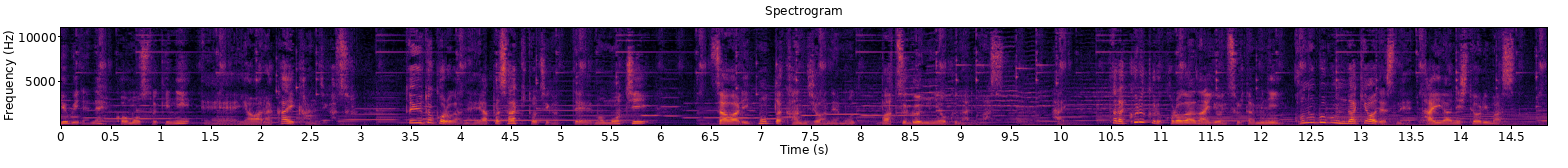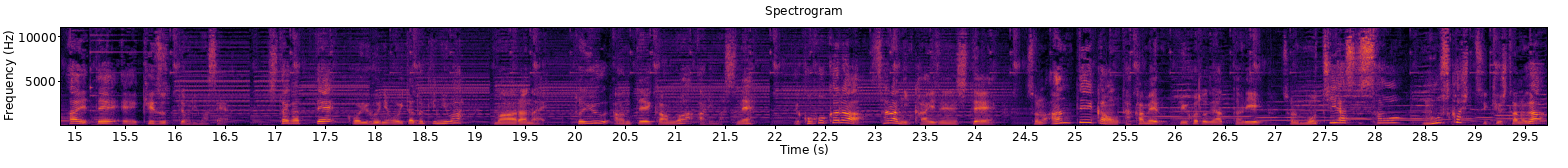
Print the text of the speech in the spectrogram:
指でね、こう持つ時に、え、柔らかい感じがする。というところがね、やっぱさっきと違って、もう持ち触り、持った感じはね、もう抜群に良くなります。はい。ただ、くるくる転がらないようにするために、この部分だけはですね、平らにしております。あえて、え、削っておりません。したがって、こういう風に置いた時には回らないという安定感はありますね。でここからさらに改善して、その安定感を高めるということであったり、その持ちやすさをもう少し追求したのが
